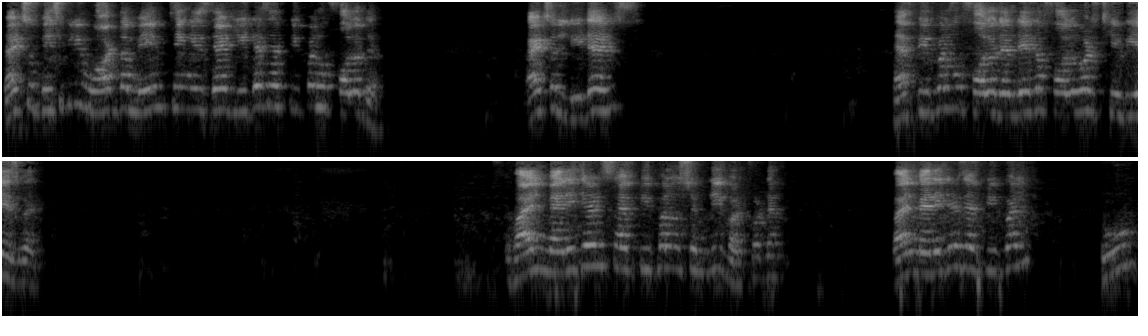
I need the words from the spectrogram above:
right? So basically what the main thing is that leaders have people who follow them, right? So leaders have people who follow them. There is a follower theory as well. While managers have people who simply work for them. While managers have people who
